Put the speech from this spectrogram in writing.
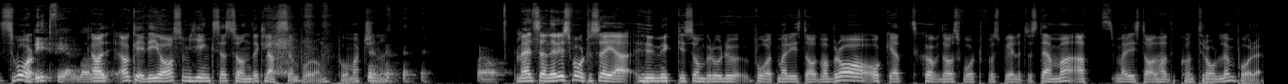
svårt. Det är ditt fel. Man... Ja, Okej, okay, det är jag som jinxar sönder klassen på dem, på matcherna. Men sen är det svårt att säga hur mycket som berodde på att Mariestad var bra och att Skövde har svårt att få spelet att stämma att Mariestad hade kontrollen på det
